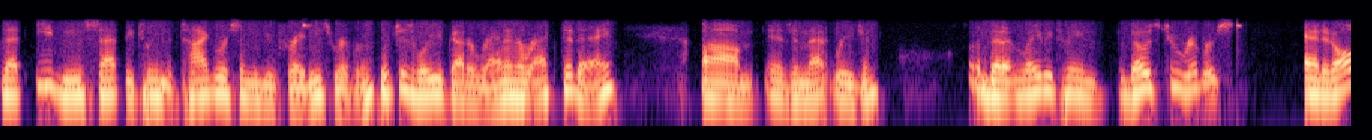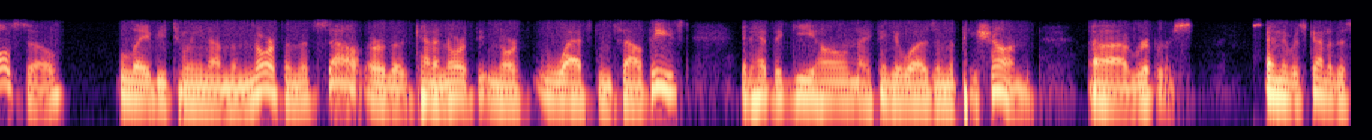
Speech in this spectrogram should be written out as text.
that Eden sat between the Tigris and the Euphrates River, which is where you've got Iran and Iraq today, um, is in that region that it lay between those two rivers, and it also lay between on the north and the south, or the kind of north, northwest and southeast. It had the Gihon, I think it was, and the Pishon uh, rivers. And there was kind of this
